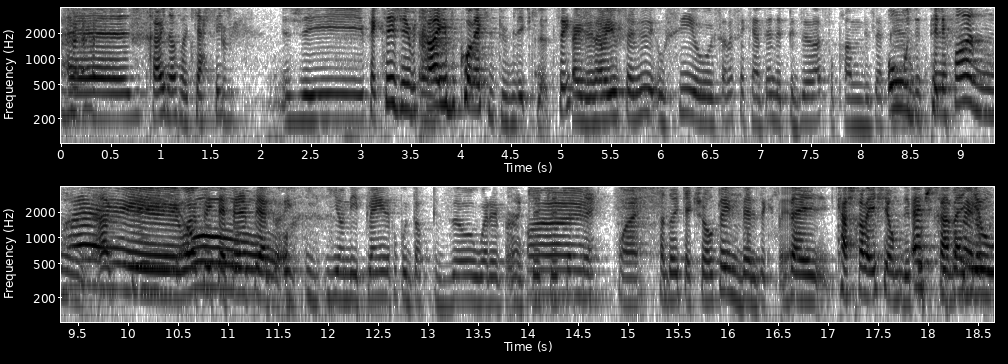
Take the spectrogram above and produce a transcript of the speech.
Euh, j'ai travaillé dans un café. J'ai. Fait que, tu sais, j'ai travaillé beaucoup avec le public, là, tu sais. Fait que J'ai travaillé aussi, aussi au service à clientèle de Pizza Hut pour prendre des appels. Oh, des téléphones. Ouais, Ok. ouais, puis ils t'appellent, Oh. puis ils, ils ont des plaintes à propos de leur pizza ou whatever. Ok, ok, ouais. ok. Ouais, ça doit être quelque chose. C'est une belle expérience. Ben, quand je travaillais chez Home Depot, Hey, je travaillais au.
